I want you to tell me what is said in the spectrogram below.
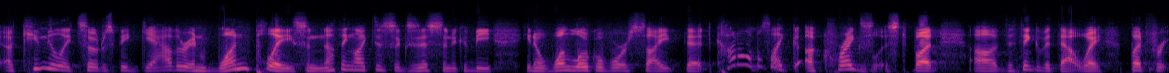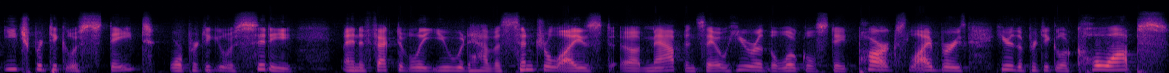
accumulate, so to speak, gather in one place, and nothing like this exists. And it could be you know one locavore site that kind of almost like a Craigslist, but uh, to think of it that way. But for each particular state or particular city, and effectively you would have a centralized uh, map and say, oh, here are the local state parks, libraries, here are the particular co-ops,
